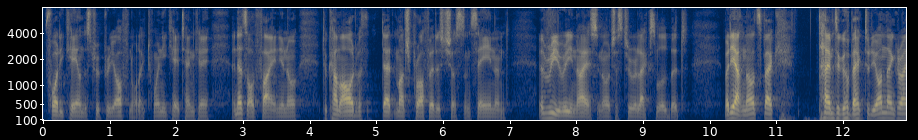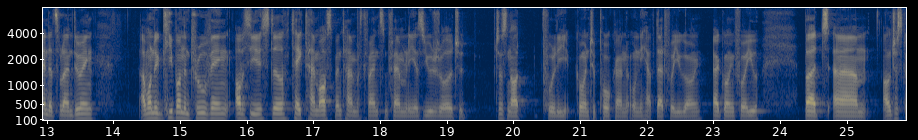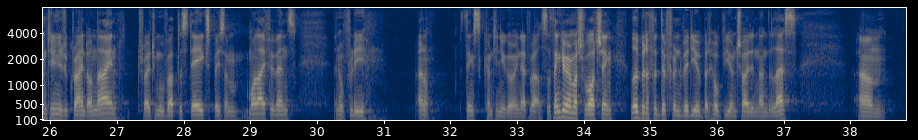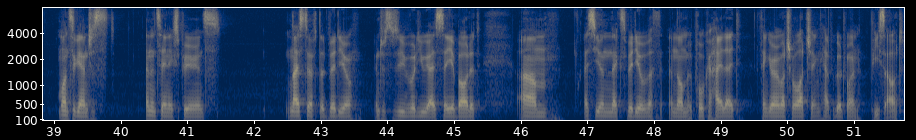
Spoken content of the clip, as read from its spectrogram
40k on the strip pretty often, or like 20k, 10k, and that's all fine, you know. To come out with that much profit is just insane, and really, really nice, you know, just to relax a little bit. But yeah, now it's back. Time to go back to the online grind. That's what I'm doing. I want to keep on improving. Obviously, still take time off, spend time with friends and family as usual to just not fully go into poker and only have that for you going uh, going for you. But um, I'll just continue to grind online, try to move up the stakes, play some more live events, and hopefully, I don't know, things continue going that well. So thank you very much for watching. A little bit of a different video, but hope you enjoyed it nonetheless. Um, once again, just an insane experience. Nice to have that video. Interested to see what you guys say about it. Um, I see you in the next video with a normal poker highlight. Thank you very much for watching. Have a good one. Peace out.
